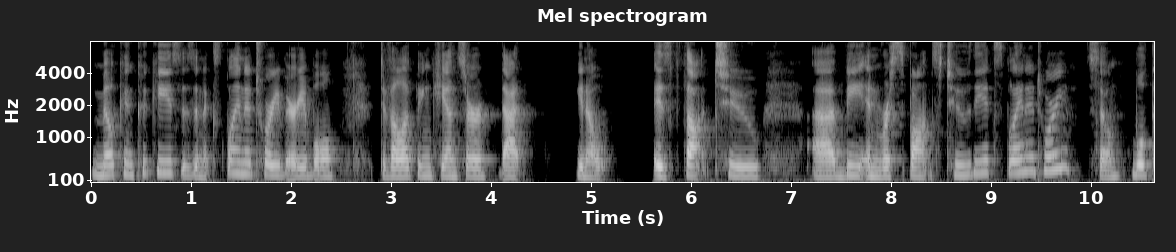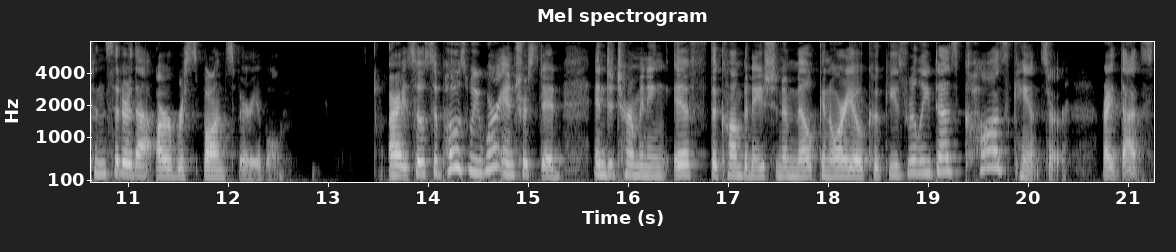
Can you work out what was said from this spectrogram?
milk and cookies as an explanatory variable, developing cancer that, you know, is thought to uh, be in response to the explanatory. So we'll consider that our response variable. All right, so suppose we were interested in determining if the combination of milk and Oreo cookies really does cause cancer, right? That's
